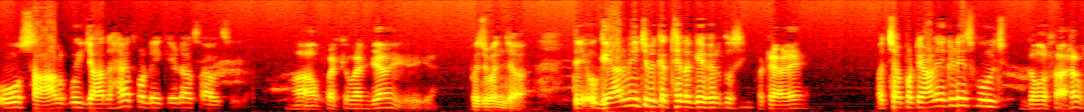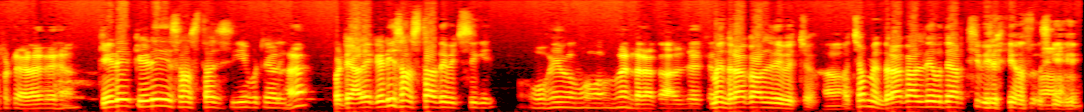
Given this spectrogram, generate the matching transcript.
ਉਹ ਸਾਲ ਕੋਈ ਯਾਦ ਹੈ ਤੁਹਾਡੇ? ਕਿਹੜਾ ਸਾਲ ਸੀ? ਹਾਂ 55 ਦੀ ਜਿਹੜੀ ਹੈ। 55 ਤੇ ਉਹ 11ਵੀਂ ਚ ਵੀ ਕਿੱਥੇ ਲੱਗੇ ਫਿਰ ਤੁਸੀਂ? ਪਟਿਆਲੇ। ਅੱਛਾ ਪਟਿਆਲੇ ਕਿਹੜੇ ਸਕੂਲ ਚ? ਦੋ ਸਾਲ ਪਟਿਆਲੇ ਰਹੇ ਹਾਂ। ਕਿਹੜੇ ਕਿਹੜੇ ਸੰਸਥਾ ਚ ਸੀਗੇ ਪਟਿਆਲੇ? ਪਟਿਆਲੇ ਕਿਹੜੀ ਸੰਸਥਾ ਦੇ ਵਿੱਚ ਸੀਗੇ? ਉਹੀ ਮਹਿੰਦਰਾ ਕਾਲਜ ਚ ਮਹਿੰਦਰਾ ਕਾਲਜ ਦੇ ਵਿੱਚ। ਅੱਛਾ ਮਹਿੰਦਰਾ ਕਾਲਜ ਦੇ ਵਿਦਿਆਰਥੀ ਵੀ ਰਹੇ ਹੋ ਤੁਸੀਂ?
